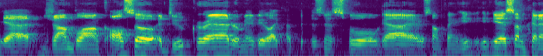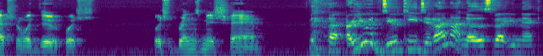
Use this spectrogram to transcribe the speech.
Yeah, Jean Blanc, also a Duke grad or maybe like a business school guy or something. He, he has some connection with Duke, which which brings me shame. Are you a Dookie? Did I not know this about you, Nick?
